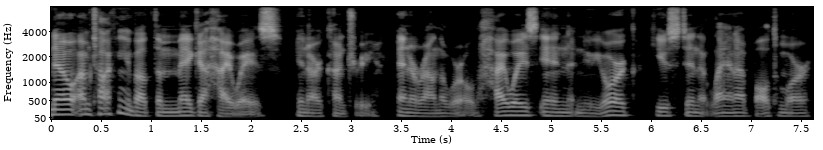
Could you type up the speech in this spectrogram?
No, I'm talking about the mega highways in our country and around the world. Highways in New York, Houston, Atlanta, Baltimore,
